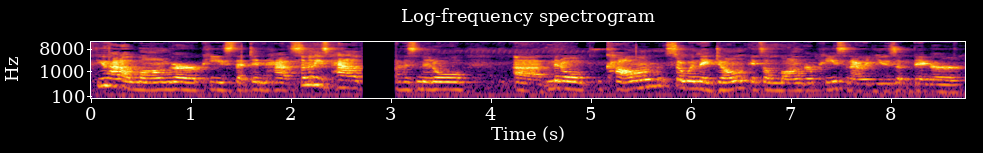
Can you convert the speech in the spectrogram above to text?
If you had a longer piece that didn't have some of these pallets have this middle uh, middle column. So when they don't, it's a longer piece, and I would use a bigger,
